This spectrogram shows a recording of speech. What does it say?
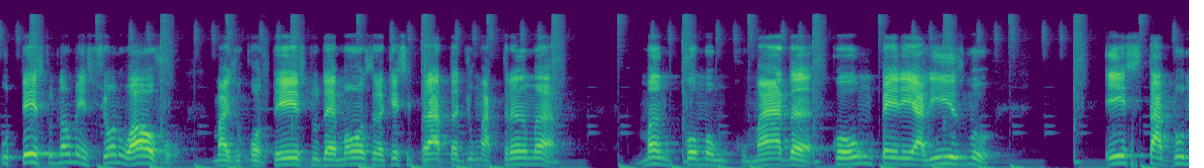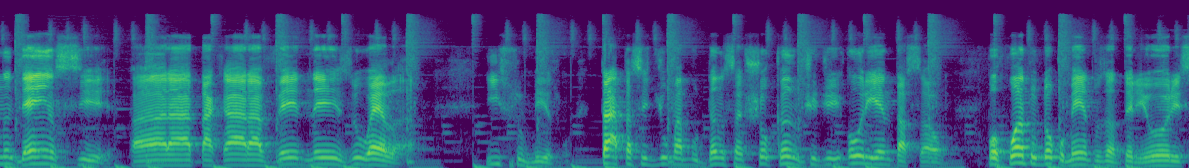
O texto não menciona o alvo, mas o contexto demonstra que se trata de uma trama mancomunada com o imperialismo estadunidense para atacar a Venezuela. Isso mesmo, trata-se de uma mudança chocante de orientação, porquanto documentos anteriores,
